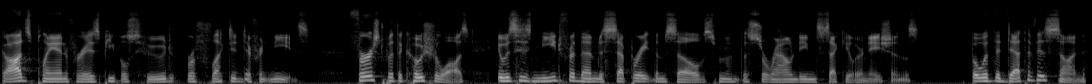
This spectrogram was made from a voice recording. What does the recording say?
God's plan for his people's food reflected different needs. First, with the kosher laws, it was his need for them to separate themselves from the surrounding secular nations. But with the death of his son,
